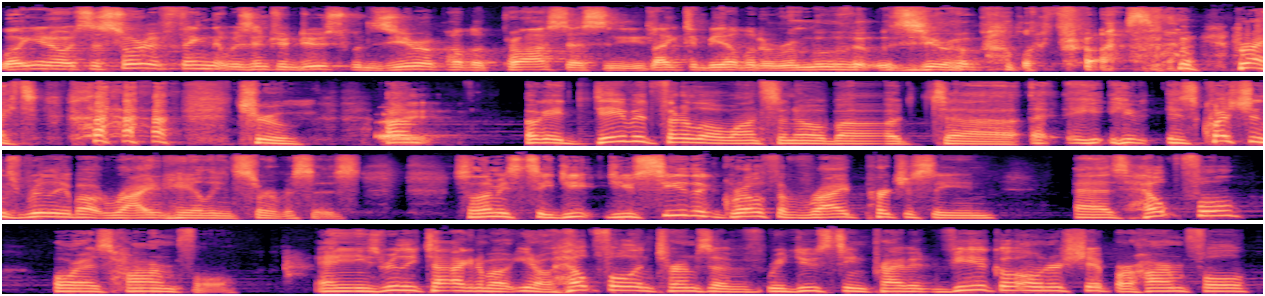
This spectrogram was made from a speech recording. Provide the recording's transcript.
Well, you know, it's the sort of thing that was introduced with zero public process, and you'd like to be able to remove it with zero public process. right. True. Um, right. Um, okay, David Thurlow wants to know about uh, he, he, his question's really about ride hailing services. So let me see. Do you, do you see the growth of ride purchasing as helpful or as harmful? and he's really talking about you know helpful in terms of reducing private vehicle ownership or harmful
